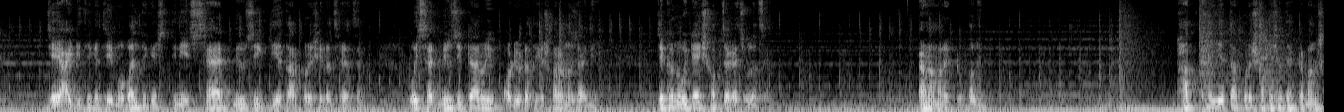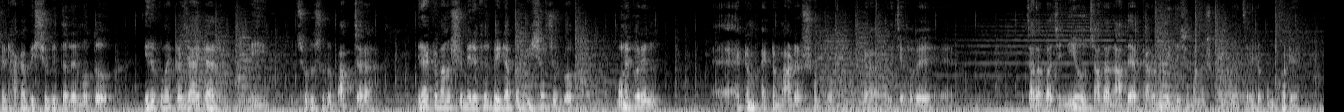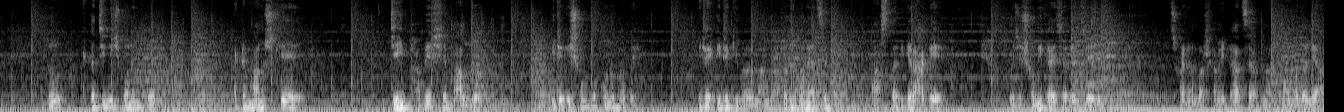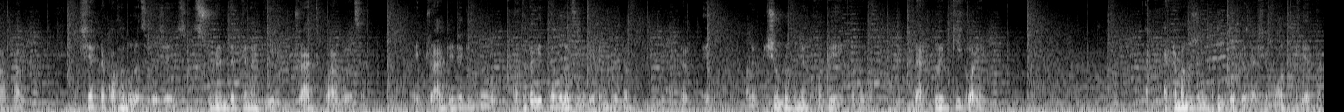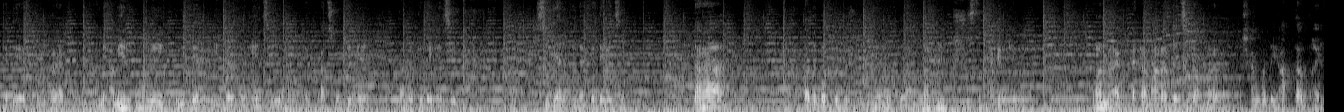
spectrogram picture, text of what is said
যে আইডি থেকে, যে মোবাইল থেকে তিনি স্যাড মিউজিক দিয়ে তারপরে সেটা ছেড়েছেন। ওই স্যাড মিউজিকটা আর ওই অডিওটা থেকে সরানো যায়নি। যেখানে ওইটাই সব জায়গায় চলেছে। এখন আমার একটু বলেন। ভাত খাইয়ে তারপরে সাথে সাথে একটা মানুষকে ঢাকা বিশ্ববিদ্যালয়ের মতো এরকম একটা জায়গার এই ছোট ছোট বাচ্চারা, এরা একটা মানুষকে মেরে ফেলবে, এটা আপনার বিশ্বাসযোগ্য? মনে করেন, একটা একটা মার্ডার সম্ভব একটা যেভাবে চাঁদাবাজি নিয়েও চাঁদা না দেওয়ার কারণেও এই দেশে মানুষ খুন হয়েছে, এরকম ঘটে। তো একটা জিনিস বলেন তো, একটা মানুষকে যেইভাবে সে মারলো, এটা কি সম্ভব কোনোভাবে? এটা এটা কীভাবে মানলো আপনাদের মনে আছে পাঁচ তারিখের আগে ওই যে শমী কাইসারের যে ছয় নম্বর স্বামীটা আছে, আপনার মোহাম্মদ আলী আরাফাত সে একটা কথা বলেছিল যে স্টুডেন্টদেরকে নাকি ড্রাগ করা হয়েছে। এই ড্রাগ এটা কিন্তু কথাটা মিথ্যা বলেছে কিন্তু এটা কিন্তু একটা একটা মানে ভীষণ রকমের ঘটে এই ঘটনা। ড্রাগ করে কি করে? একটা মানুষ যখন খুন করতে যায়, সে মদ খেয়ে তাকে দিয়ে খুন করে। আমি আমি এরকম অনেক খুনিদের ইন্টারভিউ নিয়েছি, অনেক কাজ করতে গিয়ে তাদেরকে দেখেছি সিরিয়াল কিলারকে দেখেছি। তারা তাদের বক্তব্য শুনে তো আমরা আপনি সুস্থ থাকেন কীভাবে? কারণ একটা মারা হয়েছিল আপনার সাংবাদিক আফতাব ভাই।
